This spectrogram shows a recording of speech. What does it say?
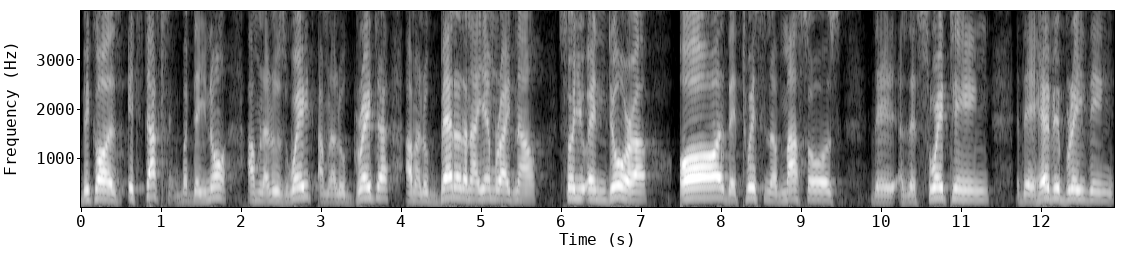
because it's taxing. But they know I'm going to lose weight, I'm going to look greater, I'm going to look better than I am right now. So you endure all the twisting of muscles, the, the sweating, the heavy breathing.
